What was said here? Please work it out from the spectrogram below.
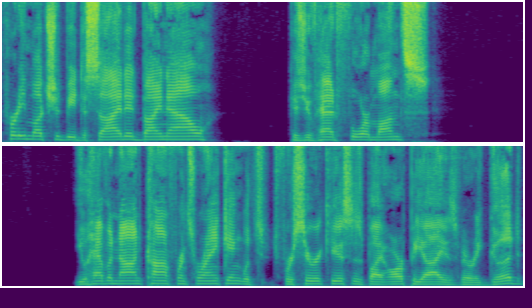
pretty much should be decided by now because you've had four months. You have a non conference ranking, which for Syracuse is by RPI is very good.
